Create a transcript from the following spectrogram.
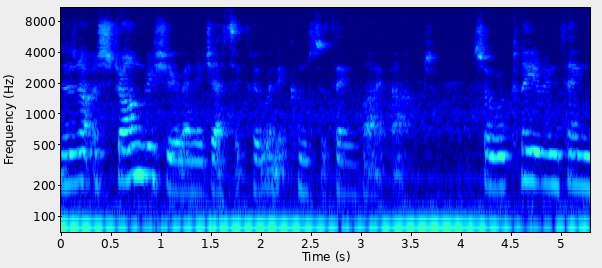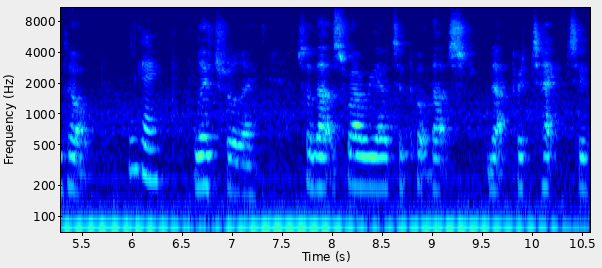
they're not as strong as you energetically when it comes to things like that. So we're clearing things up okay. literally. So that's why we had to put that that protective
